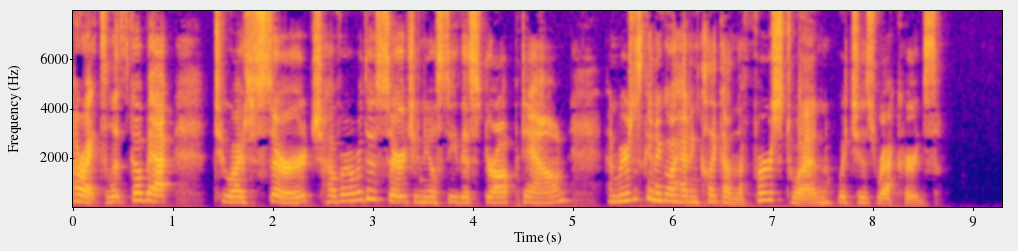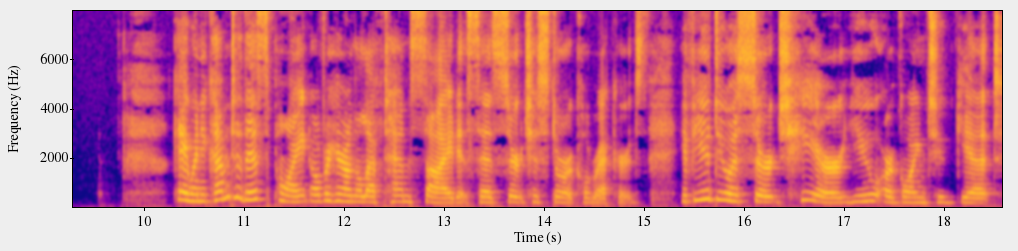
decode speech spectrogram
All right, so let's go back to our search. Hover over the search and you'll see this drop down. And we're just going to go ahead and click on the first one, which is records. Okay, when you come to this point over here on the left hand side, it says search historical records. If you do a search here, you are going to get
